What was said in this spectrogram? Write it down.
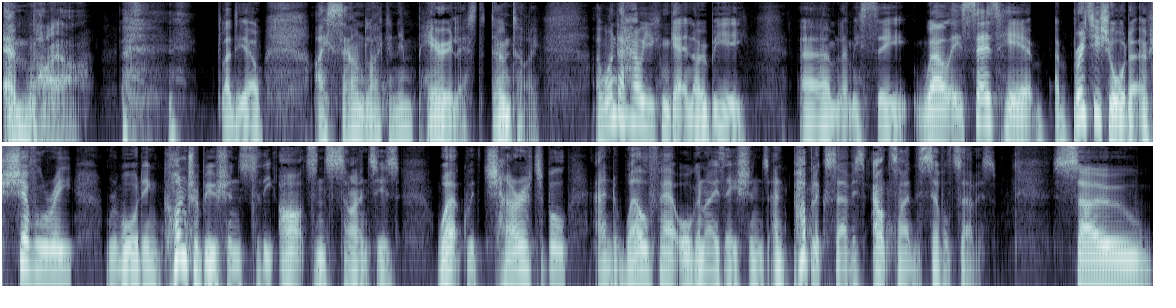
Empire. Bloody hell. I sound like an imperialist, don't I? I wonder how you can get an OBE. Um, let me see. Well, it says here a British order of chivalry rewarding contributions to the arts and sciences, work with charitable and welfare organisations, and public service outside the civil service. So,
